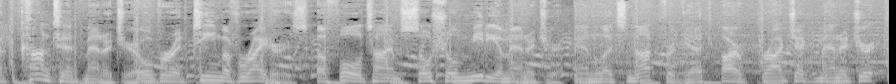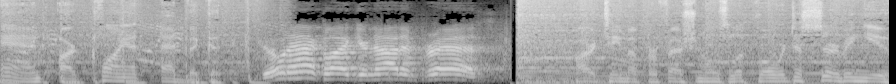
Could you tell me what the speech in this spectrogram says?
a content manager over a team of writers, a full-time social media manager, and let's not forget our project manager and our client advocate. Don't act like you're not impressed. Our team of professionals look forward to serving you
